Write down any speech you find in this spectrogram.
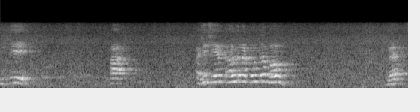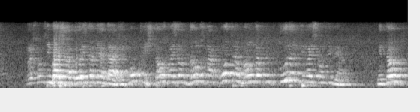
em que a, a gente entra, anda na contramão. Né? Nós somos embaixadores da verdade. E como cristãos, nós andamos na contramão da cultura em que nós estamos vivendo. Então,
